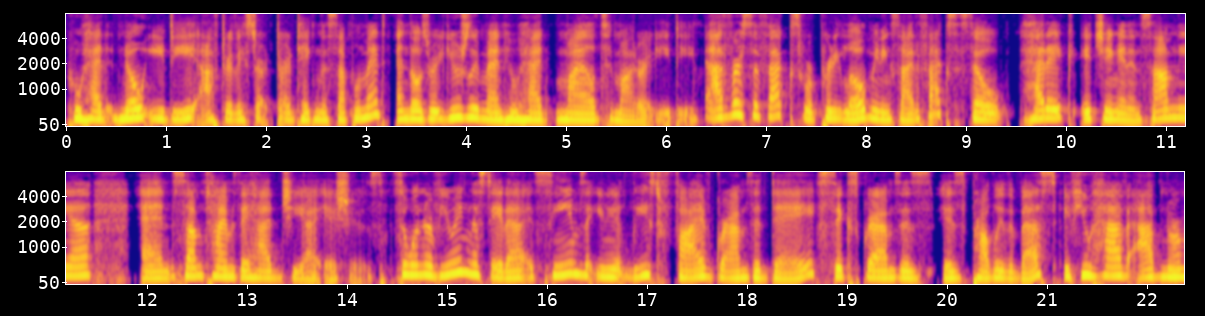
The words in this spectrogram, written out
who had no ED after they start, started taking the supplement, and those were usually men who had mild to moderate ED. Adverse effects were pretty low, meaning side effects. So, headache, itching, and insomnia, and sometimes they had GI issues. So, when reviewing this data, it seems that you need at least five grams a day. Six grams is, is probably the best. If you have abnormal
